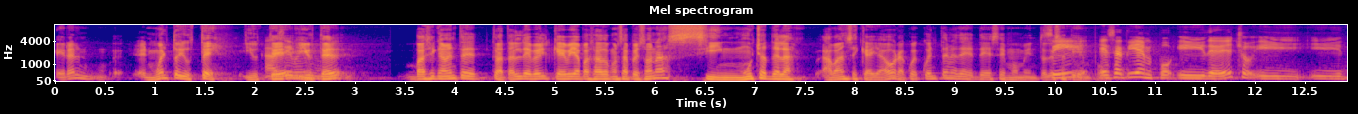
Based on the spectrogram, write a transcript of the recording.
era el, el muerto y usted. Y usted, y usted básicamente tratar de ver qué había pasado con esa persona sin muchos de los avances que hay ahora. Cu- Cuénteme de, de ese momento, de sí, ese tiempo. ese tiempo, y de hecho, y, y,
